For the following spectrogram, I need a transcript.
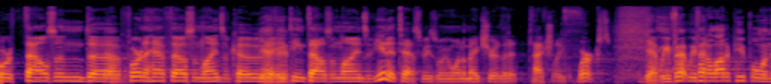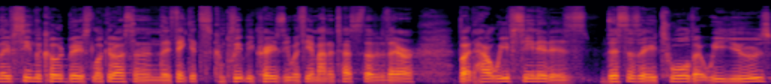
4,000, uh, yeah. 4,500 lines of code, yeah, 18,000 lines of unit tests because we want to make sure that it actually works. Yeah, we've had, we've had a lot of people when they've seen the code base look at us and they think it's completely crazy with the amount of tests that are there. But how we've seen it is this is a tool that we use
